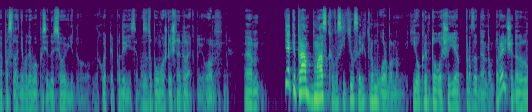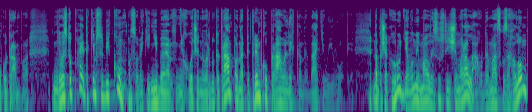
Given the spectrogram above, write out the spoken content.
е, посилання буде в описі до цього відео. Заходьте, подивіться. Ми за допомогою штучного інтелекту його. Ем, як і Трамп, Маск восхитився Віктором Орбаном, який, окрім того, що є президентом Туреччини, на думку Трампа, виступає таким собі компасом, який ніби хоче навернути Трампа на підтримку правильних кандидатів у Європі. На початку грудня вони мали зустріч Маралагу, де Маск загалом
